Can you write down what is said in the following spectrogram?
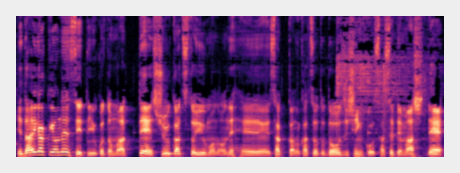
で、大学4年生っていうこともあって、就活というものをね、えー、サッカーの活動と同時進行させてまして、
